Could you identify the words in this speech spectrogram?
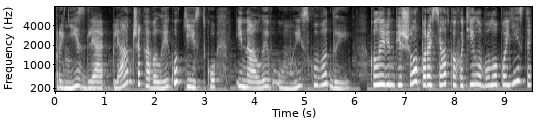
приніс для плямчика велику кістку і налив у миску води. Коли він пішов, поросятко хотіло було поїсти,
